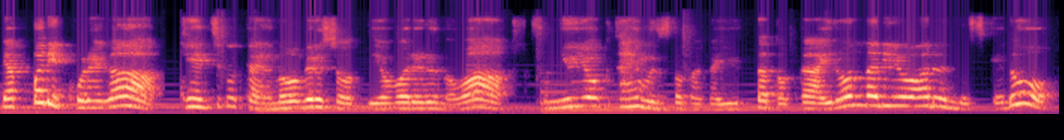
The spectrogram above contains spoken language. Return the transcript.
やっぱりこれが建築界のノーベル賞って呼ばれるのはニューヨーク・タイムズとかが言ったとかいろんな理由はあるんですけど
